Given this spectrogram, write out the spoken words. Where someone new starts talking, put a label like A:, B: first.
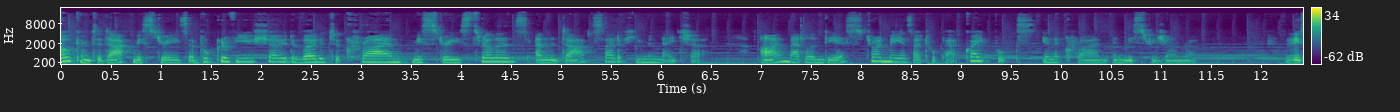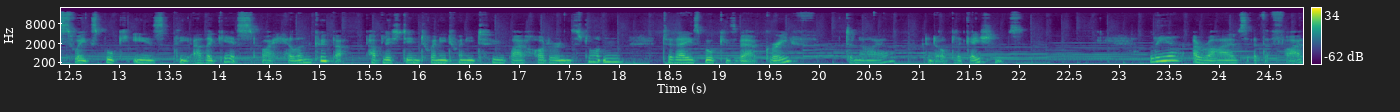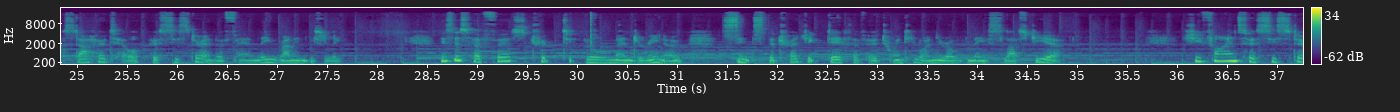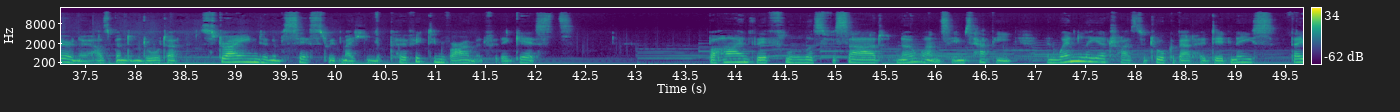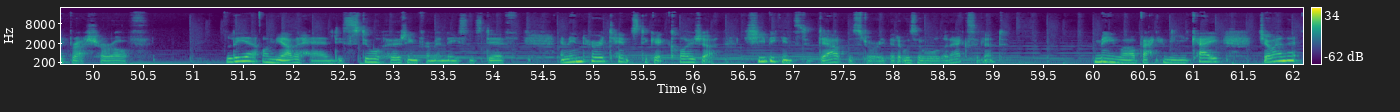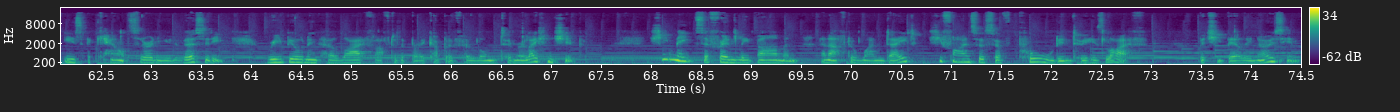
A: Welcome to Dark Mysteries, a book review show devoted to crime, mysteries, thrillers, and the dark side of human nature. I'm Madeleine d'Este. Join me as I talk about great books in the crime and mystery genre. This week's book is The Other Guest by Helen Cooper, published in 2022 by Hodder and Stoughton. Today's book is about grief, denial, and obligations. Leah arrives at the five star hotel her sister and her family run in Italy. This is her first trip to Il Mandarino since the tragic death of her 21 year old niece last year. She finds her sister and her husband and daughter strained and obsessed with making the perfect environment for their guests. Behind their flawless facade, no one seems happy, and when Leah tries to talk about her dead niece, they brush her off. Leah, on the other hand, is still hurting from her niece's death, and in her attempts to get closure, she begins to doubt the story that it was all an accident. Meanwhile, back in the UK, Joanna is a counsellor at a university, rebuilding her life after the breakup of her long term relationship. She meets a friendly barman, and after one date, she finds herself pulled into his life, but she barely knows him.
